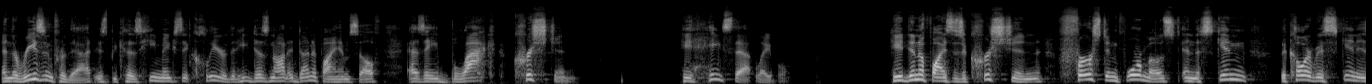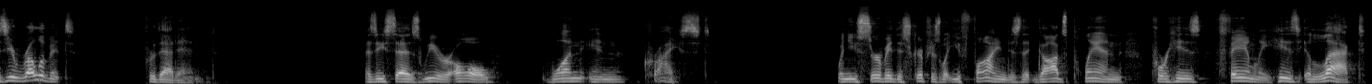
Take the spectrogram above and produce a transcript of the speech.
And the reason for that is because he makes it clear that he does not identify himself as a black Christian. He hates that label. He identifies as a Christian first and foremost, and the skin, the color of his skin is irrelevant for that end. As he says, we are all one in Christ. When you survey the scriptures, what you find is that God's plan for his family, his elect,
